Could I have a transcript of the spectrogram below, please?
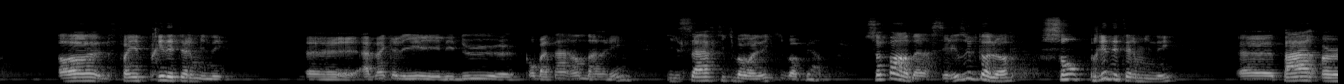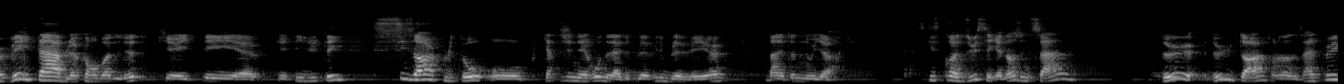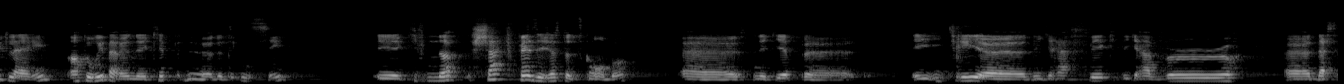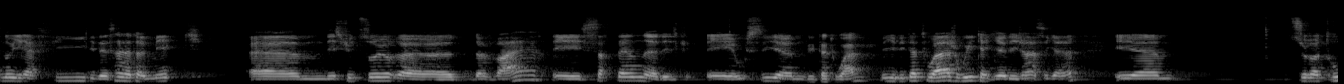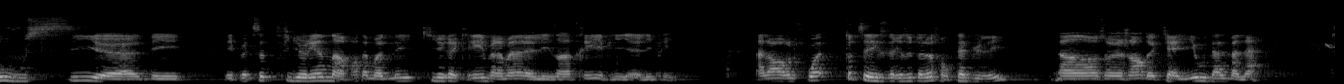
a une fin prédéterminée. Euh, avant que les, deux euh, combattants rentrent dans le ring, ils savent qui, va gagner, qui va perdre. Cependant, ces résultats-là sont prédéterminés euh, par un véritable combat de lutte qui a été, euh, qui a été lutté six heures plus tôt au quartier généraux de la WWE dans l'État de New York. Ce qui se produit, c'est que dans une salle, deux, lutteurs sont dans une salle peu éclairée, entourés par une équipe de techniciens, et qui notent chaque fait et geste du combat. Euh, c'est une équipe euh, et ils créent euh, des graphiques, des gravures, de la scénographie, des dessins anatomiques, des sculptures de verre et certaines des et aussi Des tatouages il a des tatouages, oui, quand il y a des gens assez grands. Et tu retrouves aussi des, des petites figurines en porte à modeler qui recréent vraiment les entrées et puis les prises. Alors, une fois, tous ces résultats-là sont tabulés dans un genre de cahier ou d'almanach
